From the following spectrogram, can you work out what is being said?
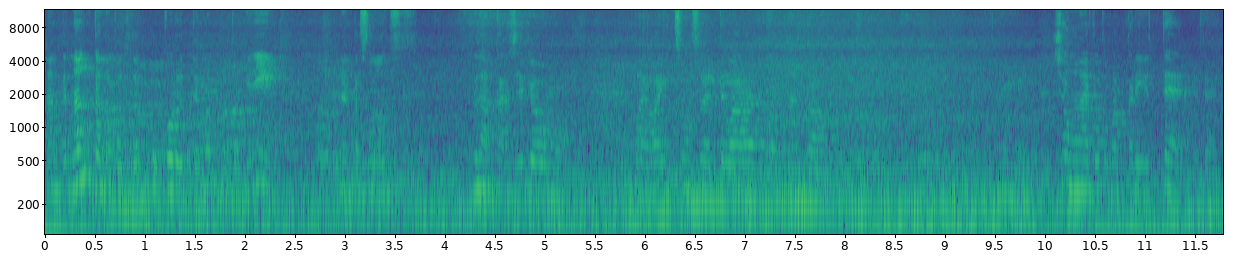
なんか何かのことで怒るってなった時になんかその普段から授業もお前はいつもそうやって笑うなんか何しょうもないことばっかり言ってみたいな。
